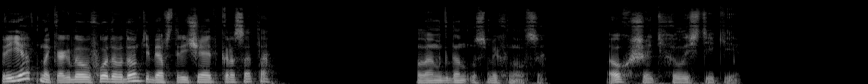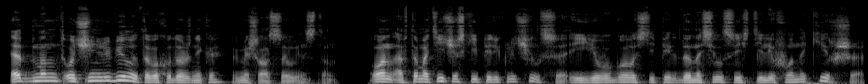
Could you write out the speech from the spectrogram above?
приятно, когда у входа в дом тебя встречает красота. Лэнгдон усмехнулся. Ох уж эти холостяки. Эдмонд очень любил этого художника, вмешался Уинстон. Он автоматически переключился, и его голос теперь доносился из телефона Кирша,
